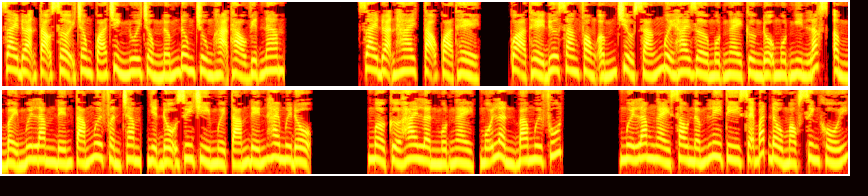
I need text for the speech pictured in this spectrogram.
Giai đoạn tạo sợi trong quá trình nuôi trồng nấm đông trùng hạ thảo Việt Nam. Giai đoạn 2, tạo quả thể. Quả thể đưa sang phòng ấm chiều sáng 12 giờ một ngày cường độ 1000 lux, ẩm 75 đến 80%, nhiệt độ duy trì 18 đến 20 độ. Mở cửa hai lần một ngày, mỗi lần 30 phút. 15 ngày sau nấm li ti sẽ bắt đầu mọc sinh khối.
